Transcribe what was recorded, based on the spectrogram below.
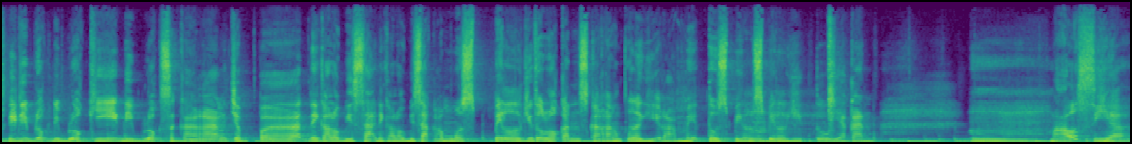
Ini di blok di blok Ki, di blok sekarang cepet. Nih kalau bisa nih kalau bisa kamu spill gitu loh kan. Sekarang tuh lagi rame tuh spill spill gitu ya kan. Hmm, males sih ya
